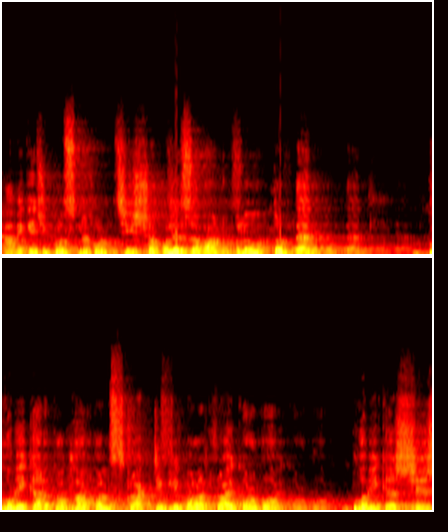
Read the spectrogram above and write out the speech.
আমি কিছু প্রশ্ন করছি, সকলে জবান খুলে উত্তর দেন। ভূমিকার কথা কনস্ট্রাকটিভলি বলার ট্রাই করব। ভূমিকা শেষ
